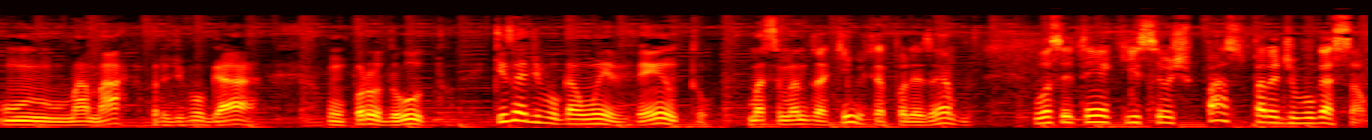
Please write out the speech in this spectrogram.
uma marca para divulgar, um produto, quiser divulgar um evento, uma semana da química, por exemplo, você tem aqui seu espaço para divulgação.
